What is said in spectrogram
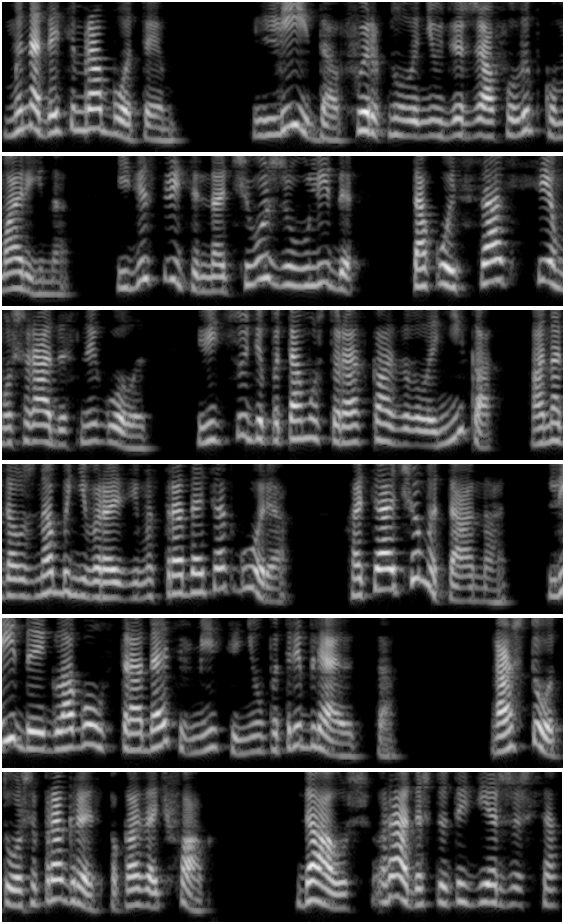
Мы над этим работаем. Лида, фыркнула, не удержав улыбку Марина. И действительно, отчего же у Лиды такой совсем уж радостный голос? Ведь, судя по тому, что рассказывала Ника, она должна бы невыразимо страдать от горя. Хотя о чем это она? Лида и глагол «страдать» вместе не употребляются. А что, тоже прогресс, показать факт. «Да уж, рада, что ты держишься.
